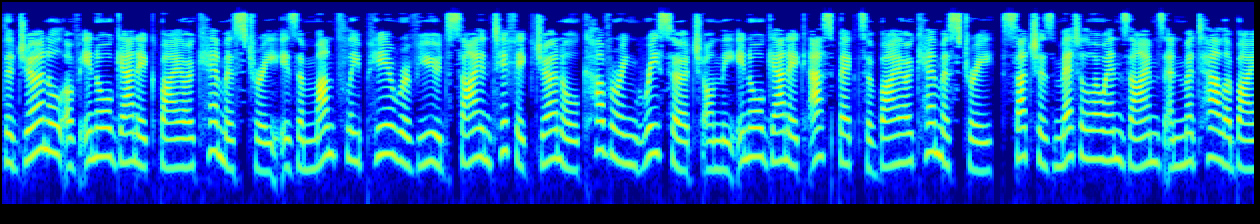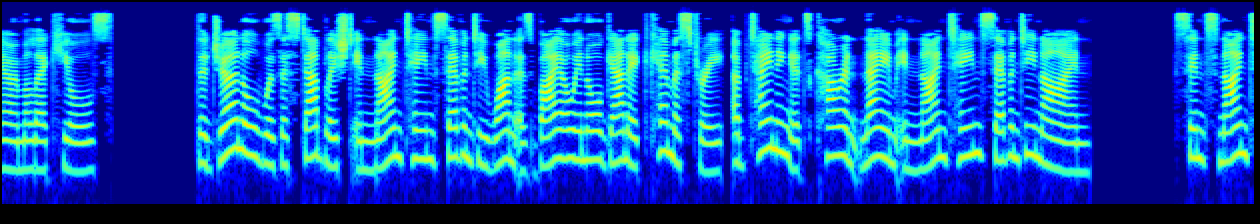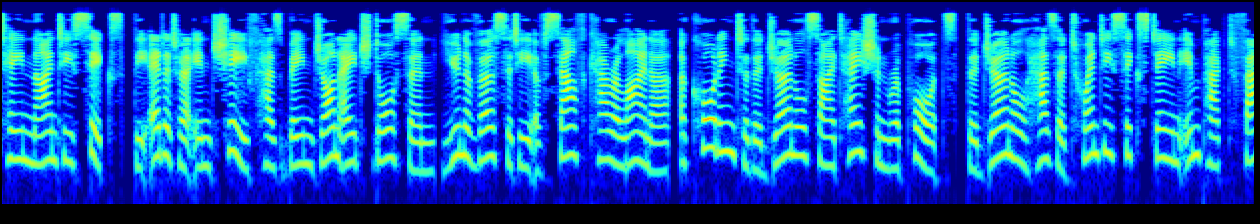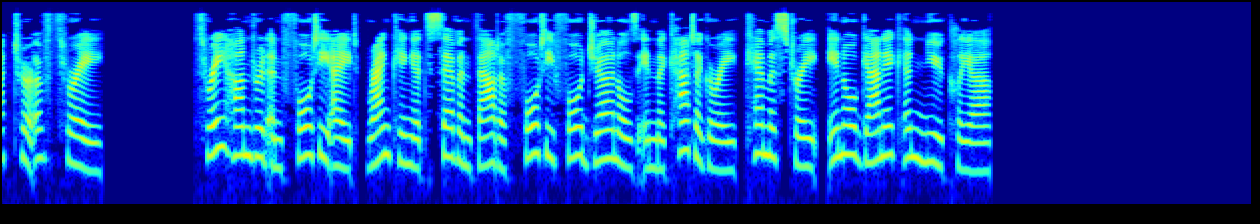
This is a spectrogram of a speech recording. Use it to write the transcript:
The Journal of Inorganic Biochemistry is a monthly peer-reviewed scientific journal covering research on the inorganic aspects of biochemistry, such as metalloenzymes and metallobiomolecules. The journal was established in 1971 as Bioinorganic Chemistry, obtaining its current name in 1979. Since 1996, the editor-in-chief has been John H. Dawson University of South Carolina. According to the Journal Citation Reports, the journal has a 2016 impact factor of 3. 348, ranking it 7th out of 44 journals in the category Chemistry, Inorganic and Nuclear.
